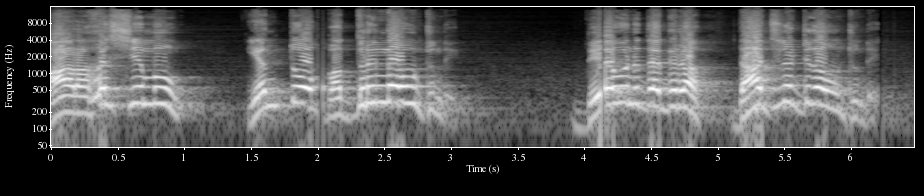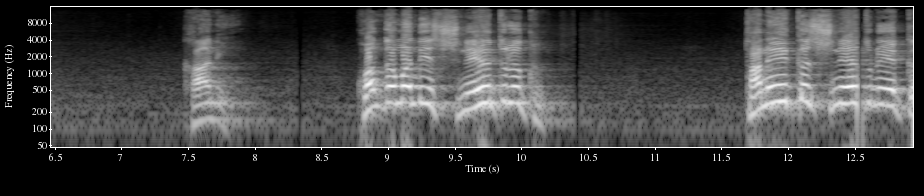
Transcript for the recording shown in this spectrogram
ఆ రహస్యము ఎంతో భద్రంగా ఉంటుంది. దేవుని దగ్గర దాచినట్టుగా ఉంటుంది. కానీ కొంతమంది స్నేహితులకు తన యొక్క స్నేహితుని యొక్క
